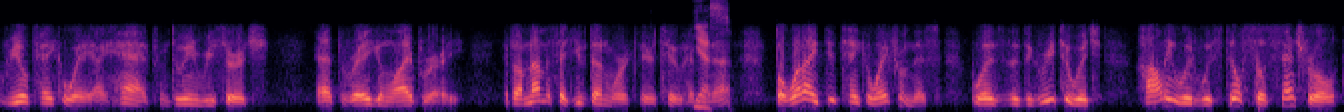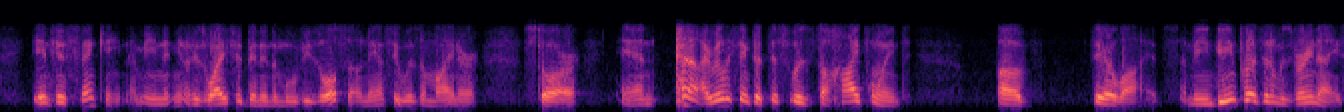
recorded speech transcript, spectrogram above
real takeaway I had from doing research at the Reagan Library. If I'm not mistaken, you've done work there too, have yes. you not? But what I did take away from this was the degree to which Hollywood was still so central in his thinking. I mean, you know, his wife had been in the movies also. Nancy was a minor star. And I really think that this was the high point of their lives. I mean, being president was very nice,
